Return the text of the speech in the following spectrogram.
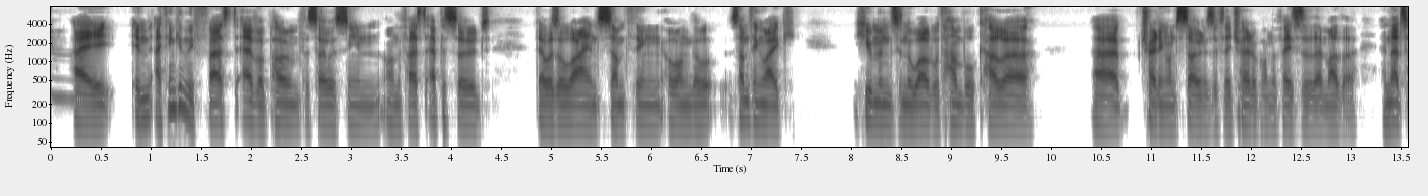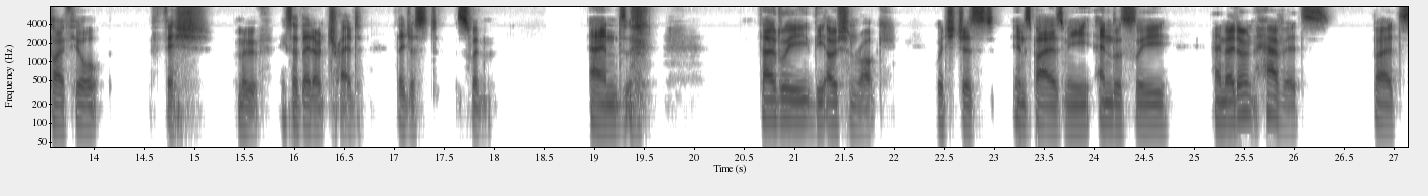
Mm. I in I think in the first ever poem for Solacene on the first episode, there was a line something along the something like humans in the world with humble color, uh, treading on stone as if they tread upon the faces of their mother, and that's how I feel fish move. Except they don't tread; they just swim. And thirdly, the ocean rock, which just inspires me endlessly. And I don't have it, but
